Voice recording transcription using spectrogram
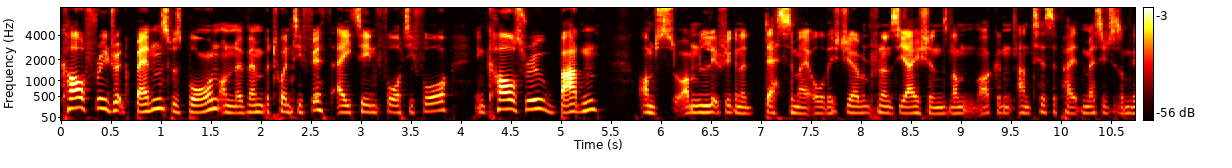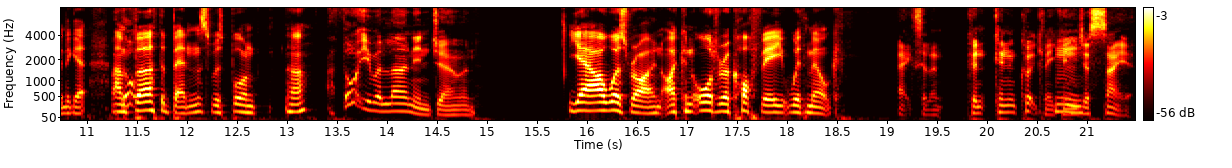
Carl Friedrich Benz was born on November 25th, 1844, in Karlsruhe, Baden. I'm I'm literally going to decimate all these German pronunciations, and I'm, I can anticipate the messages I'm going to get. I And thought- Bertha Benz was born. Huh? I thought you were learning German. Yeah, I was Ryan. I can order a coffee with milk. Excellent. Can can quickly? Can you Hmm. just say it?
